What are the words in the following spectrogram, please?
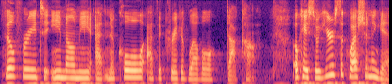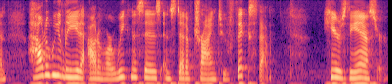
Feel free to email me at nicole at thecreativelevel.com. Okay, so here's the question again How do we lead out of our weaknesses instead of trying to fix them? Here's the answer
